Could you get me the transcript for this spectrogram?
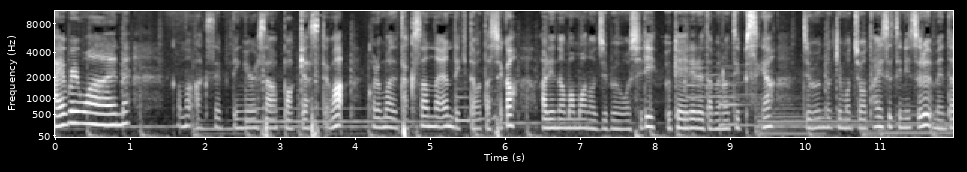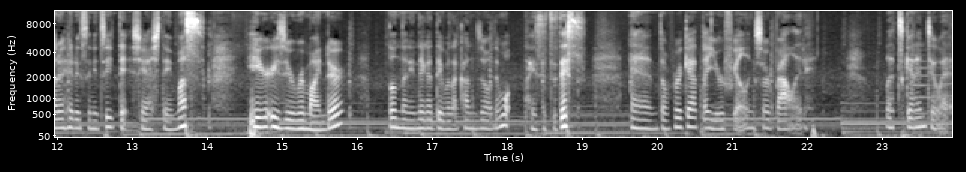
Hi everyone! この Accepting Yourself Podcast ではこれまでたくさん悩んできた私がありのままの自分を知り受け入れるための Tips や自分の気持ちを大切にするメンタルヘルスについてシェアしています Here is your reminder どんなにネガティブな感情でも大切です And don't forget that your feelings are valid Let's get into it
